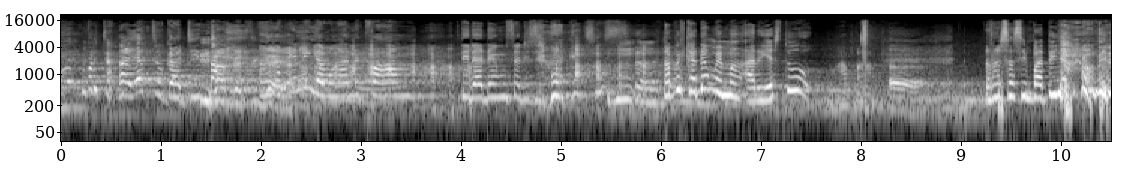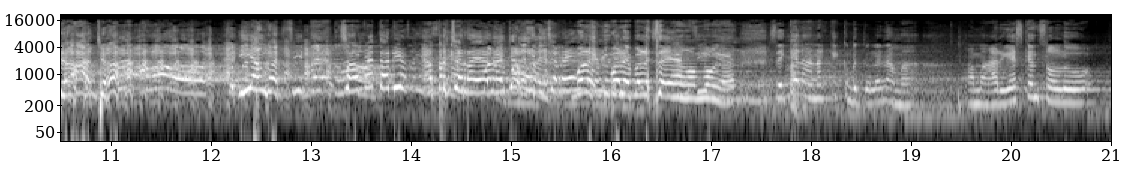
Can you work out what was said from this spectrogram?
Percaya suka cinta. Iya, ya? Ini nggak menganut paham. Tidak ada yang bisa. Mm-mm. Tapi kadang memang Aries tuh Apa? rasa simpatinya memang tidak ada. iya enggak sih? Sampai tadi perceraian aja mau diceraiin. Boleh, boleh, boleh saya yang ngomong ya. Saya kan anaknya kebetulan sama sama Aries kan selalu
